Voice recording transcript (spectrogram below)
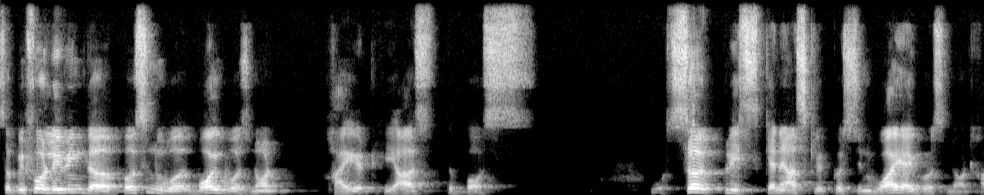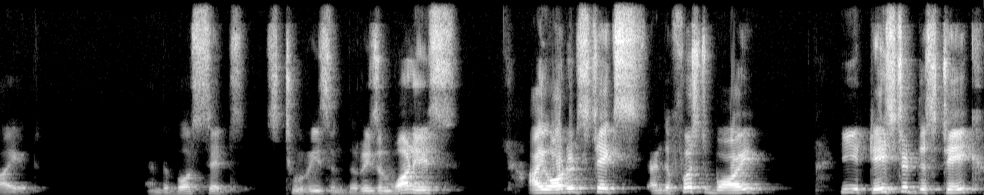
So before leaving, the person who was boy was not hired, he asked the boss, Sir, please, can I ask you a question? Why I was not hired? And the boss said, it's two reasons. The reason one is I ordered steaks, and the first boy he tasted the steak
